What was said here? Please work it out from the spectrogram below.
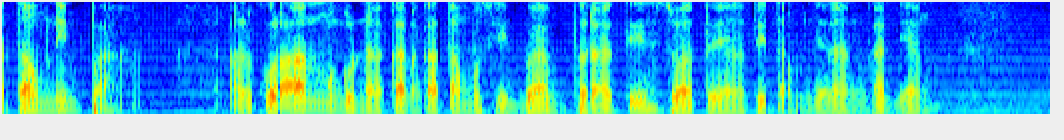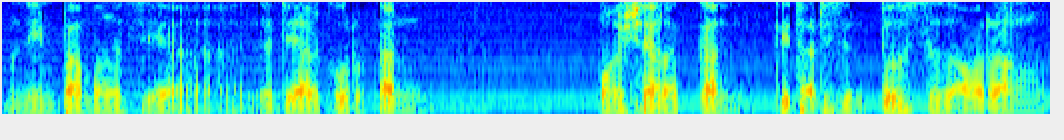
atau menimpa. Al-Quran menggunakan kata musibah berarti sesuatu yang tidak menyenangkan yang menimpa manusia. Jadi Al-Quran mengisyaratkan tidak disentuh seseorang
